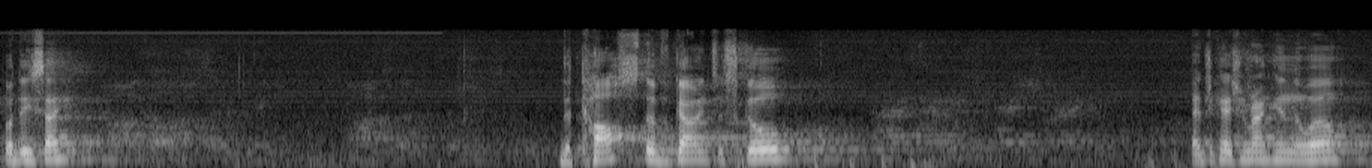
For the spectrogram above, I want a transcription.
what did he say? The cost of going to school? Education ranking in the world?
